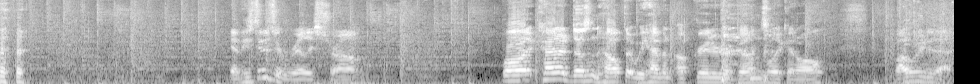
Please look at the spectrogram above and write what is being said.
yeah, these dudes are really strong. Well, it kind of doesn't help that we haven't upgraded our guns like at all. Why would we do that?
